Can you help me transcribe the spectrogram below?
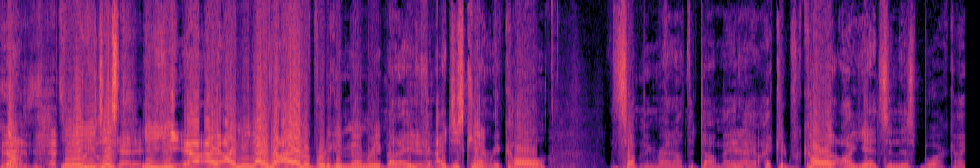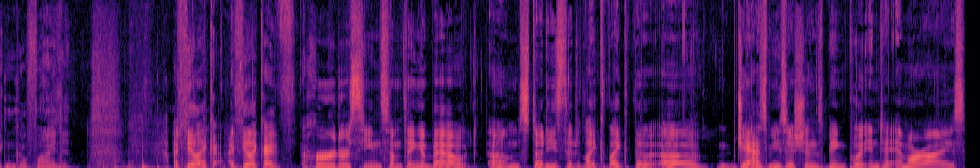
that's that's you know, way you to just, look at it. you- I, I mean, I, I have a pretty good memory, but I, Yeah. I just can't recall something right off the top of my head. Yeah. I, I could recall it. Oh, yeah, it's in this book. I can go find it. I feel like I feel like I've heard or seen something about um, studies that like like the uh, jazz musicians being put into MRIs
